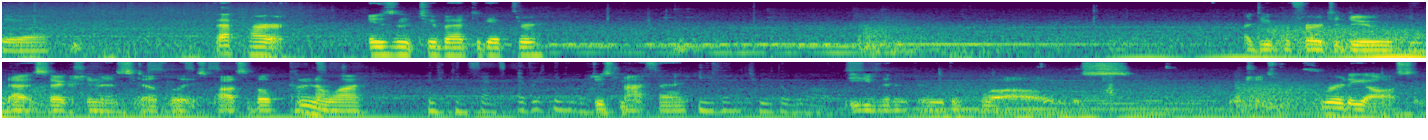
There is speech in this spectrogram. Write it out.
Yeah. That part isn't too bad to get through. I do prefer to do that section as stealthily as possible. I don't know why. And you can sense everything around Just my thing. even through the walls. Even through the walls. Which is pretty awesome.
